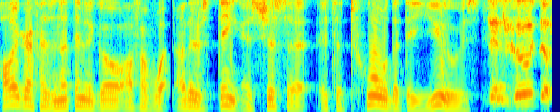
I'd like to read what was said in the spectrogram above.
Polygraph has nothing to go off of what others think. It's just a it's a tool that they use. Then who the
